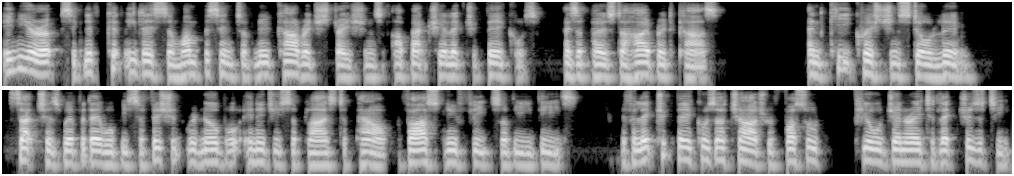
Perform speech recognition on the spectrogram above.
In Europe, significantly less than 1% of new car registrations are battery electric vehicles, as opposed to hybrid cars. And key questions still loom such as whether there will be sufficient renewable energy supplies to power vast new fleets of EVs. If electric vehicles are charged with fossil fuel generated electricity,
